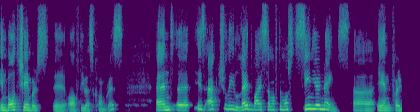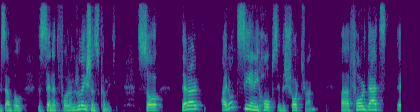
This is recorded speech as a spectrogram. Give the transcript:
in both chambers uh, of the US Congress and uh, is actually led by some of the most senior names uh, in, for example, the Senate Foreign Relations Committee. So there are, I don't see any hopes in the short run uh, for that uh,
